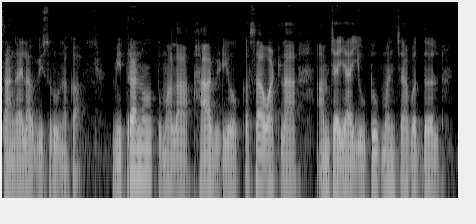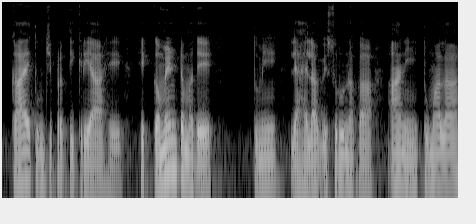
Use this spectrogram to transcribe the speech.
सांगायला विसरू नका. मित्रांनो तुम्हाला हा व्हिडिओ कसा वाटला? आमच्या या यूट्यूब मंचाबद्दल काय तुमची प्रतिक्रिया आहे? हे कमेंटमध्ये तुम्ही लिहायला विसरू नका आणि तुम्हाला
